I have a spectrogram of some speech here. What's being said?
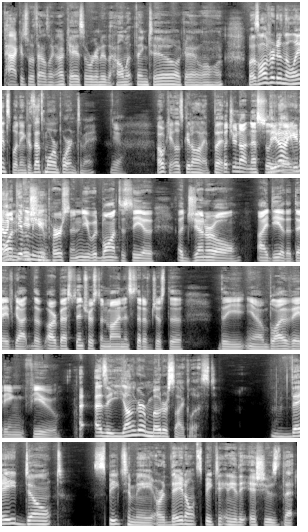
package with that. I was like, okay, so we're gonna do the helmet thing too. Okay, well, but as long as we're doing the lane splitting, because that's more important to me. Yeah. Okay, let's get on it. But, But you're not necessarily You're not- a you're not one issue me- person. You would want to see a, a general idea that they've got the our best interest in mind instead of just the the you know bloviating few. as a younger motorcyclist, they don't speak to me or they don't speak to any of the issues that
